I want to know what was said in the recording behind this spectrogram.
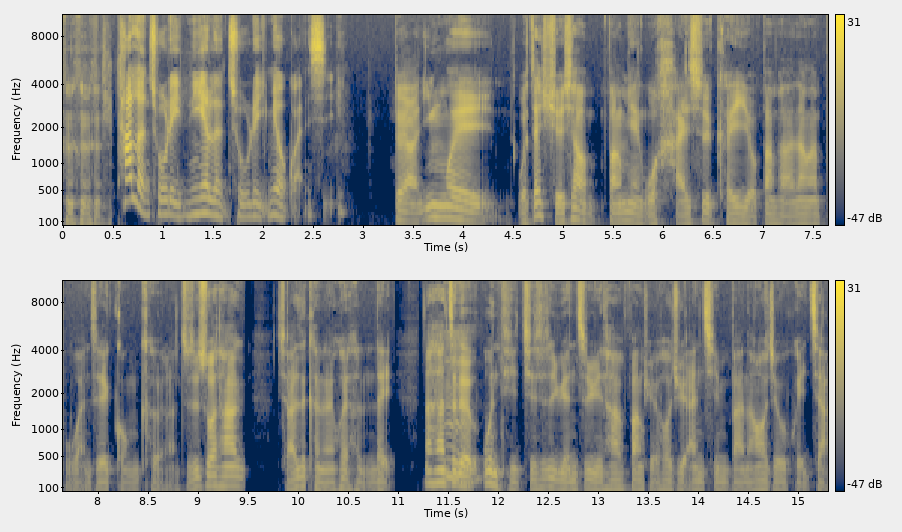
他冷处理，你也冷处理，没有关系。对啊，因为我在学校方面，我还是可以有办法让他补完这些功课啊。只是说他小孩子可能会很累。那他这个问题其实是源自于他放学后去安亲班，然后就回家。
